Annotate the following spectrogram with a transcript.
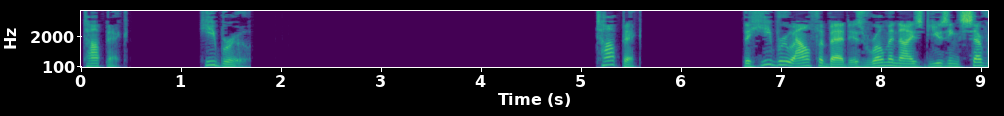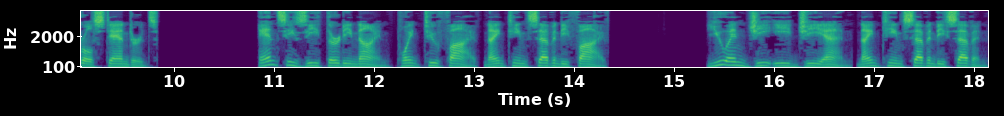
Topic. Hebrew Topic. The Hebrew alphabet is romanized using several standards. ANSI Z39.25 1975 UNGEGN 1977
